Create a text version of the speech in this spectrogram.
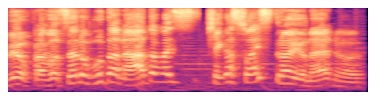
Viu, pra você não muda nada, mas chega só estranho, né? No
